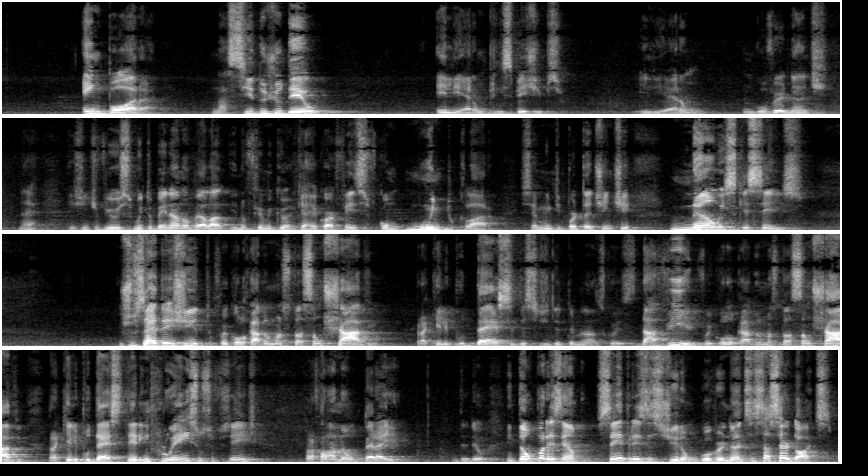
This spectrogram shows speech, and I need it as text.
Embora nascido judeu, ele era um príncipe egípcio. Ele era um, um governante, né? A gente viu isso muito bem na novela e no filme que a Record fez, ficou muito claro. Isso é muito importante a gente não esquecer isso. José do Egito foi colocado numa situação chave para que ele pudesse decidir determinadas coisas. Davi foi colocado numa situação chave para que ele pudesse ter influência o suficiente para falar: não, peraí. Entendeu? Então, por exemplo, sempre existiram governantes e sacerdotes,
